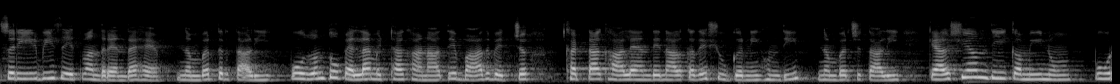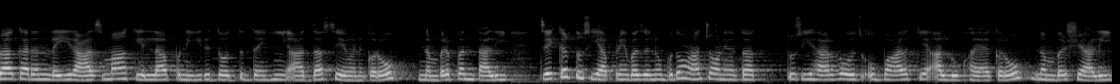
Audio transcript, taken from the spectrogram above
ਸਰੀਰ ਵੀ ਸਿਹਤਮੰਦ ਰਹਿੰਦਾ ਹੈ। ਨੰਬਰ 43 ਭੋਜਨ ਤੋਂ ਪਹਿਲਾਂ ਮਿੱਠਾ ਖਾਣਾ ਅਤੇ ਬਾਅਦ ਵਿੱਚ ਖੱਟਾ ਖਾ ਲੈਣ ਦੇ ਨਾਲ ਕਦੇ ਸ਼ੂਗਰ ਨਹੀਂ ਹੁੰਦੀ। ਨੰਬਰ 44 ਕੈਲਸ਼ੀਅਮ ਦੀ ਕਮੀ ਨੂੰ ਪੂਰਾ ਕਰਨ ਲਈ ਰਾਜਮਾ, ਕੇਲਾ, ਪਨੀਰ, ਦੁੱਧ, ਦਹੀਂ ਆਦਿ ਦਾ ਸੇਵਨ ਕਰੋ। ਨੰਬਰ 45 ਜੇਕਰ ਤੁਸੀਂ ਆਪਣੇ ਵਜ਼ਨ ਨੂੰ ਵਧਾਉਣਾ ਚਾਹੁੰਦੇ ਹੋ ਤਾਂ ਤੁਸੀਂ ਹਰ ਰੋਜ਼ ਉਬਾਲ ਕੇ ਆਲੂ ਖਾਇਆ ਕਰੋ। ਨੰਬਰ 46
